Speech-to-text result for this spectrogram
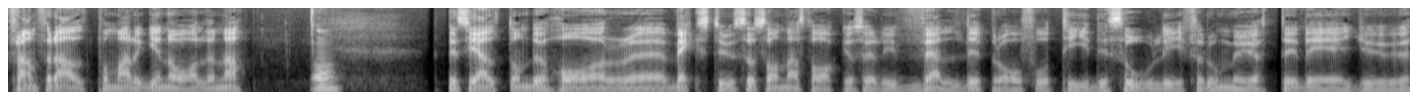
framförallt på marginalerna. Ja. Speciellt om du har eh, växthus och sådana saker så är det ju väldigt bra att få tidig sol i för då möter det ju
